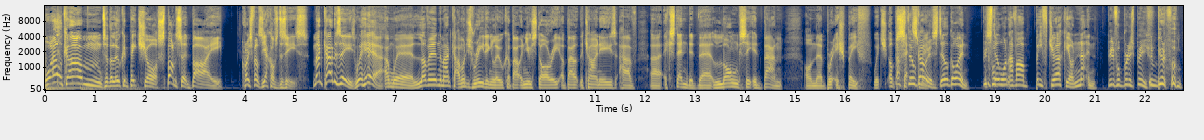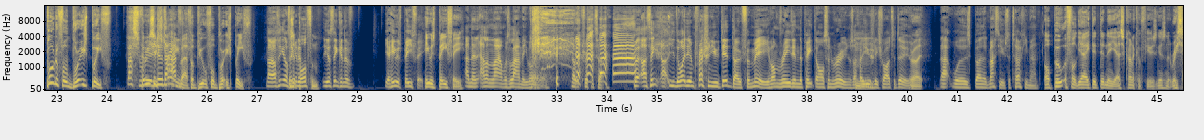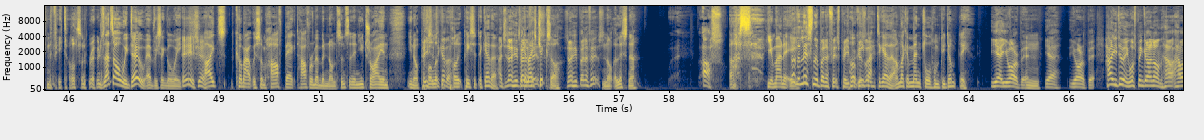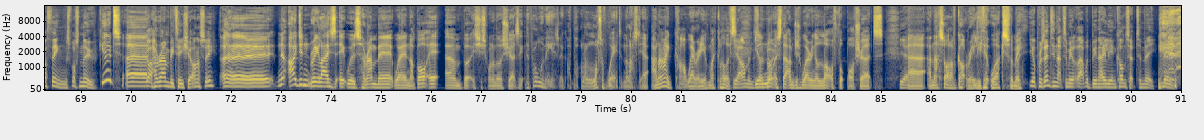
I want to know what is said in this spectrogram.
Welcome to the Luke and Pete Show, sponsored by Creutzfeldt-Jakob's disease, mad cow disease. We're here and we're loving the mad cow. I'm just reading Luke about a new story about the Chinese have uh, extended their long-seated ban on their British beef, which upsets still me. going? Still going. We still won't have our beef jerky or nothing. beautiful British beef. Beautiful, beautiful British beef. That's Who really used to do that advert for beautiful British beef? No, I think you're Was it thinking of Botham? You're thinking of Yeah, he was beefy. He was beefy. and then Alan Lamb was Lammy, wasn't he? Another cricketer. But I think uh, the way the impression you did, though, for me, if I'm reading the Pete Donaldson runes like I usually try to do, Hmm. Right. that was Bernard Matthews, the Turkey man. Oh, beautiful. Yeah, he did, didn't he? Yeah, it's kind of confusing, isn't it? Reading the Pete Donaldson runes. That's all we do every single week. It is, yeah. I'd s- come out with some half baked, half remembered nonsense, and then you try and, you know, Piece pull it together. pull it, piece it together. And do you know who it's like a nice benefits? jigsaw. Do you know who benefits? Not the listener. Us. Us. Humanity. No, the listener benefits, people. Put me back I- together. I'm like a mental Humpty Dumpty. Yeah, you are a bit. Mm. Yeah, you are a bit. How are you doing? What's been going on? How how are things? What's new? Good. Uh, Got a Harambe t-shirt on, I see. Uh, no, I didn't realise it was Harambe when I bought it. Um, but it's just one of those shirts. The problem with me is like I put on a lot of weight in the last year, and I can't wear any of my clothes. Yeah, I'm in You'll notice that I'm just wearing a lot of football shirts. Yeah. uh, and that's all I've got really that works for me. You're presenting that to me like that would be an alien concept to me. Me.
